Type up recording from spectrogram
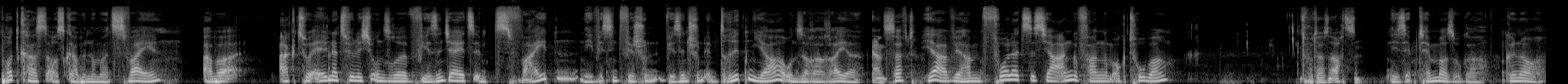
Podcast-Ausgabe Nummer zwei. Aber aktuell natürlich unsere, wir sind ja jetzt im zweiten, nee, wir sind wir schon, wir sind schon im dritten Jahr unserer Reihe. Ernsthaft? Ja, wir haben vorletztes Jahr angefangen im Oktober. 2018. Nee, September sogar. Genau.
